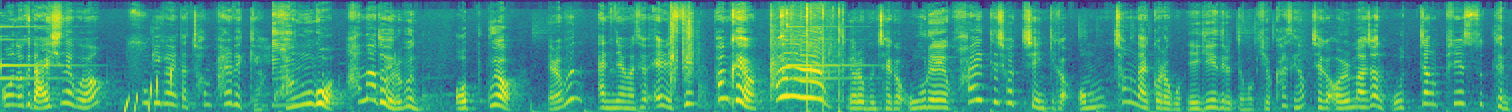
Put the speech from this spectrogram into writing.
어, 너 이렇게 날씬해 보여? 후기가 일단 1,800개야. 광고 하나도 여러분 없고요. 여러분 안녕하세요 앨리스 펑크요. 와! 여러분 제가 올해 화이트 셔츠 인기가 엄청 날 거라고 얘기해드렸던 거 기억하세요? 제가 얼마 전 옷장 필수템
